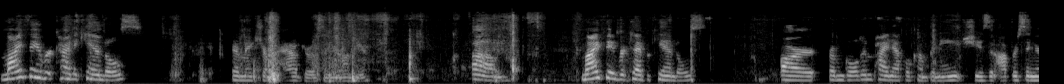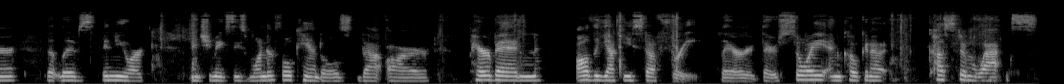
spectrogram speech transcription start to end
my favorite kind of candles. Gotta make sure my address ain't on here. Um, my favorite type of candles are from Golden Pineapple Company. She's an opera singer that lives in New York, and she makes these wonderful candles that are paraben, all the yucky stuff free. They're they're soy and coconut custom wax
